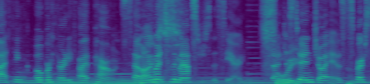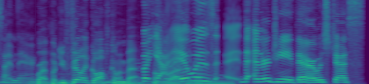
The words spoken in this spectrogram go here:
I think, over 35 pounds. So we went to the Masters this year. So just to enjoy it. It was his first time there. Right, but you feel like golf's coming back. But yeah, it again. was uh, the energy there was just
